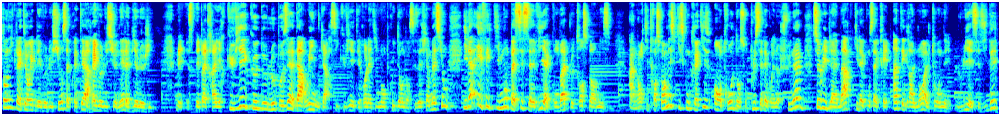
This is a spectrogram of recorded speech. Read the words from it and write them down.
tandis que la théorie de l'évolution s'apprêtait à révolutionner la biologie. Mais ce n'est pas trahir Cuvier que de l'opposer à Darwin, car si Cuvier était relativement prudent dans ses affirmations, il a effectivement passé sa vie à combattre le transformisme. Un antitransformisme qui se concrétise entre autres dans son plus célèbre éloge funèbre, celui de Lamarck qu'il a consacré intégralement à le tourner, lui et ses idées,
